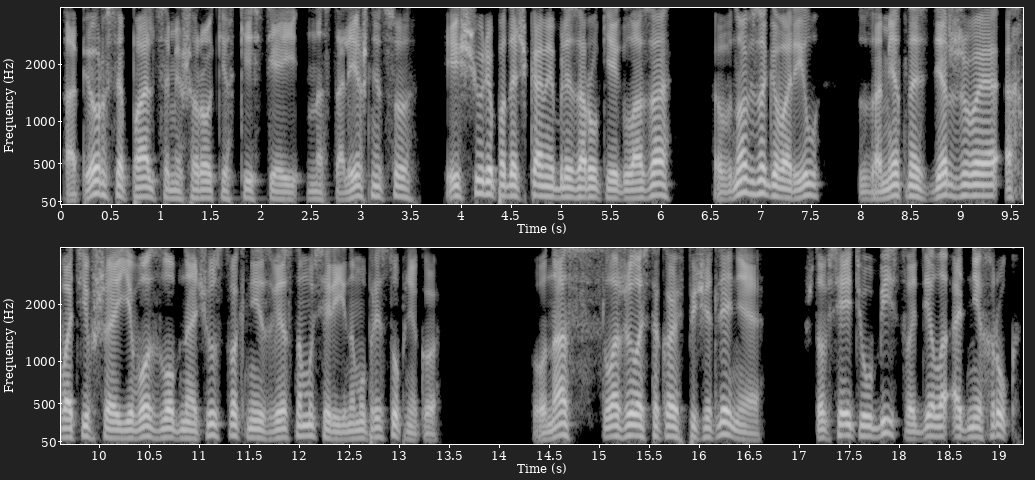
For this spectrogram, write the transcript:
оперся пальцами широких кистей на столешницу и, щуря под очками близорукие глаза, вновь заговорил, заметно сдерживая охватившее его злобное чувство к неизвестному серийному преступнику. «У нас сложилось такое впечатление, что все эти убийства — дело одних рук.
